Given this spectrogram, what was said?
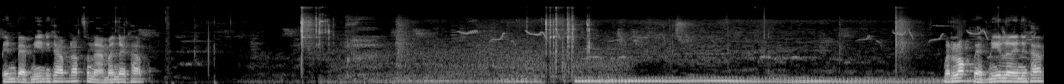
เป็นแบบนี้นะครับ ลักษณะมันนะครับ มันล็อกแบบนี้เลยนะครับ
